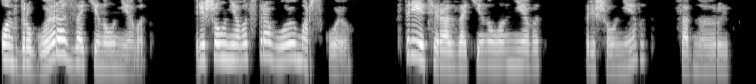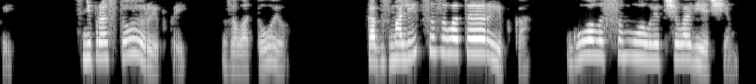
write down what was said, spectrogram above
Он в другой раз закинул невод. Пришел невод с травою морскою. В третий раз закинул он невод. Пришел невод с одной рыбкой. С непростою рыбкой, золотою. Как взмолится золотая рыбка, голосом молвит человечьим.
